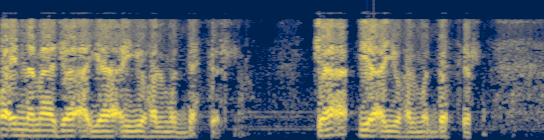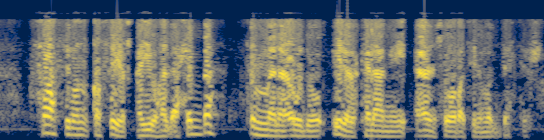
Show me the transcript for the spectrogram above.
وإنما جاء يا أيها المدثر. جاء يا أيها المدثر. فاصل قصير أيها الأحبة. ثم نعود إلى الكلام عن سورة المدثر.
